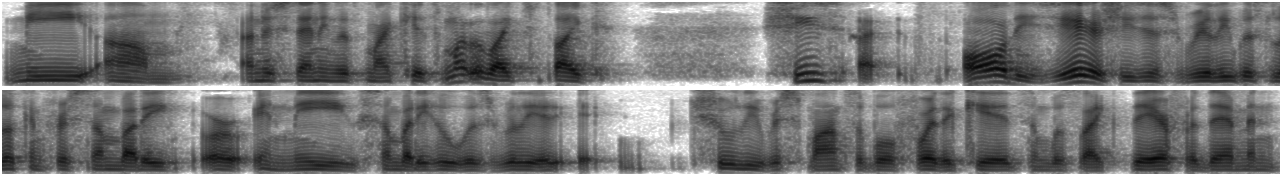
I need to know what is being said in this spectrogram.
Me um, understanding with my kid's mother, like like she's uh, all these years, she just really was looking for somebody, or in me, somebody who was really uh, truly responsible for the kids and was like there for them. And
